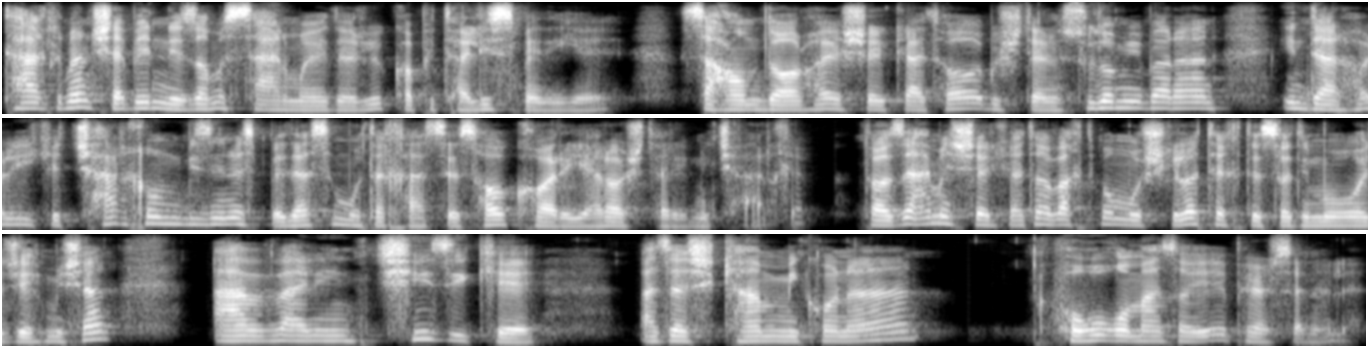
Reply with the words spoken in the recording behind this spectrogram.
تقریبا شبیه نظام سرمایهداری و کاپیتالیسم دیگه. سهامدارهای شرکت ها بیشترین سود رو می‌برن این در حالی که چرخ اون بیزینس به دست متخصص ها و کارگراش داره میچرخه. تازه همین شرکت ها وقتی با مشکلات اقتصادی مواجه میشن اولین چیزی که ازش کم می‌کنن حقوق و مزایای پرسنله.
